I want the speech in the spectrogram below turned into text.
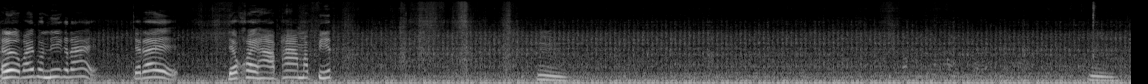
เออ ไว้บนนี้ก็ได้ จะได้ เดี๋ยวคอยหาผ้ามาปิด อืมอืม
